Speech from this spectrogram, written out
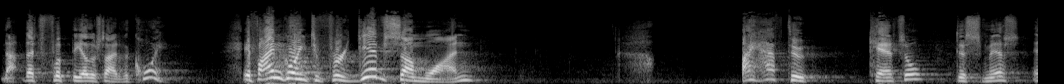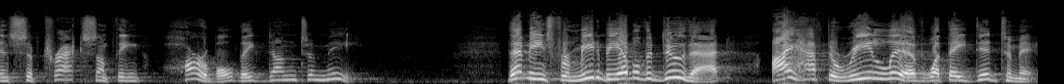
Now, let's flip the other side of the coin. If I'm going to forgive someone, I have to cancel, dismiss, and subtract something horrible they've done to me. That means for me to be able to do that, I have to relive what they did to me.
